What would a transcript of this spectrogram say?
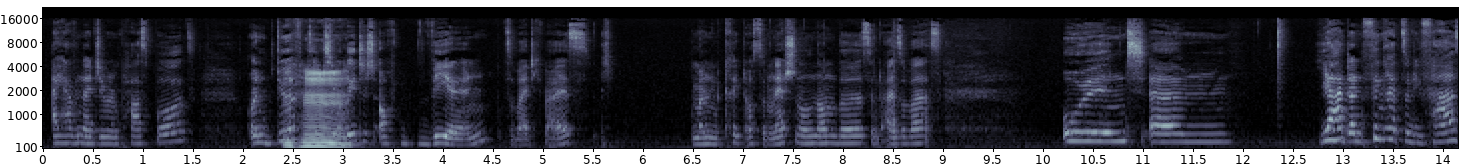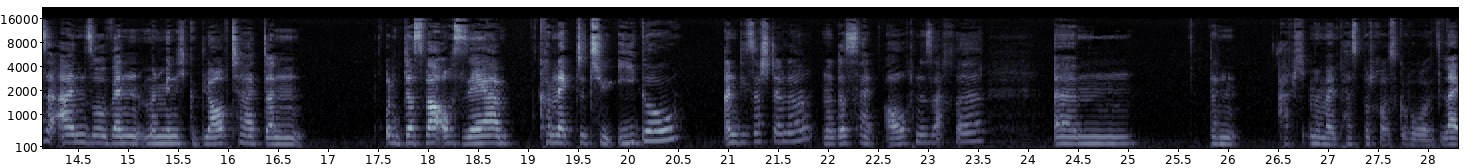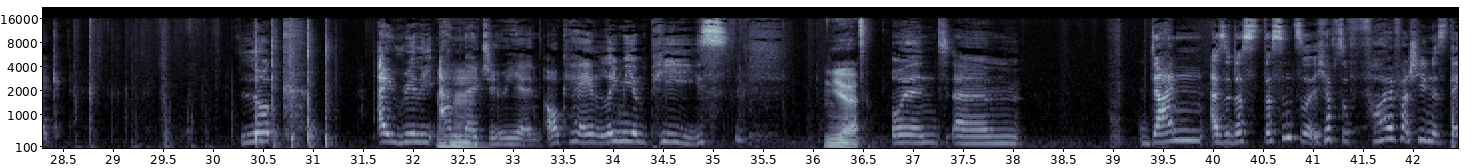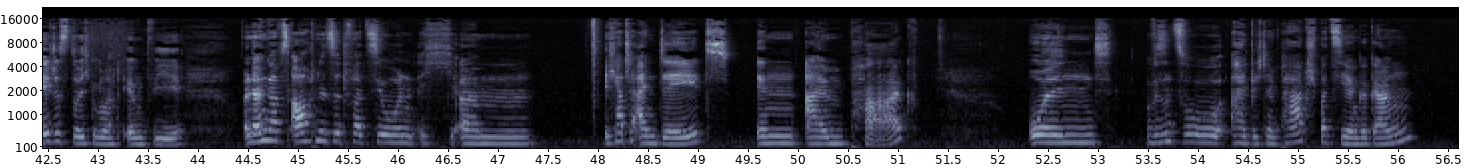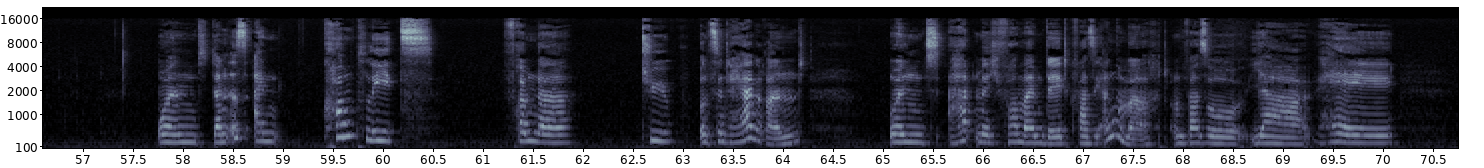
I have a Nigerian passport und dürfte mhm. theoretisch auch wählen, soweit ich weiß. Ich, man kriegt auch so National Numbers und all sowas. Und ähm, ja, dann fing halt so die Phase an, so wenn man mir nicht geglaubt hat, dann und das war auch sehr connected to ego an dieser Stelle. Und das ist halt auch eine Sache. Ähm, dann habe ich immer mein Passport rausgeholt. Like, look, I really am mhm. Nigerian, okay? Leave me in peace. Ja. Yeah. Und ähm, dann, also das, das sind so, ich habe so voll verschiedene Stages durchgemacht irgendwie. Und dann gab es auch eine Situation, ich, ähm, ich hatte ein Date in einem Park und wir sind so halt durch den Park spazieren gegangen. Und dann ist ein komplett fremder Typ uns hinterhergerannt und hat mich vor meinem Date quasi angemacht und war so, ja, hey,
